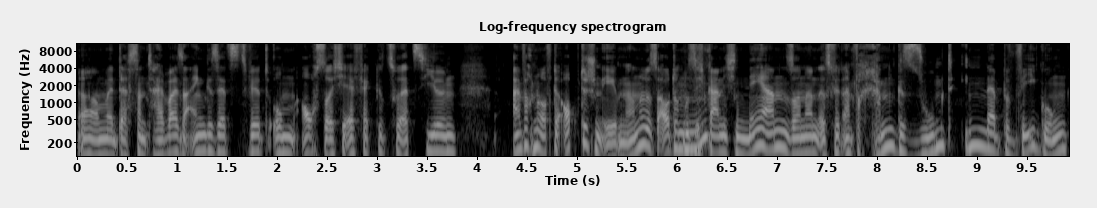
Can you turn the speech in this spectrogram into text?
ähm, das dann teilweise eingesetzt wird, um auch solche Effekte zu erzielen. Einfach nur auf der optischen Ebene. Ne? Das Auto muss sich gar nicht nähern, sondern es wird einfach rangezoomt in der Bewegung.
